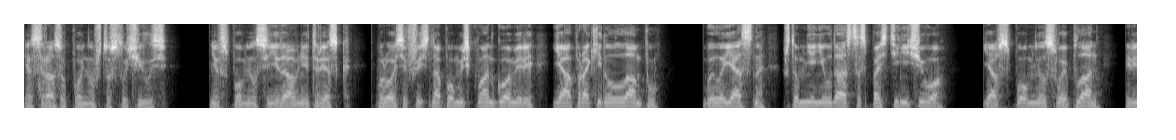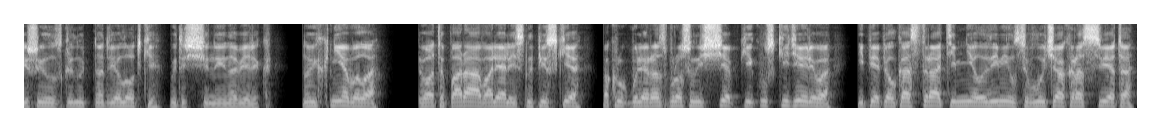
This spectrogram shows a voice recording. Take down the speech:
Я сразу понял, что случилось. Мне вспомнился недавний треск. Бросившись на помощь к Монгомери, я опрокинул лампу. Было ясно, что мне не удастся спасти ничего. Я вспомнил свой план и решил взглянуть на две лодки, вытащенные на берег но их не было. Два топора валялись на песке, вокруг были разбросаны щепки и куски дерева, и пепел костра темнел и дымился в лучах рассвета.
